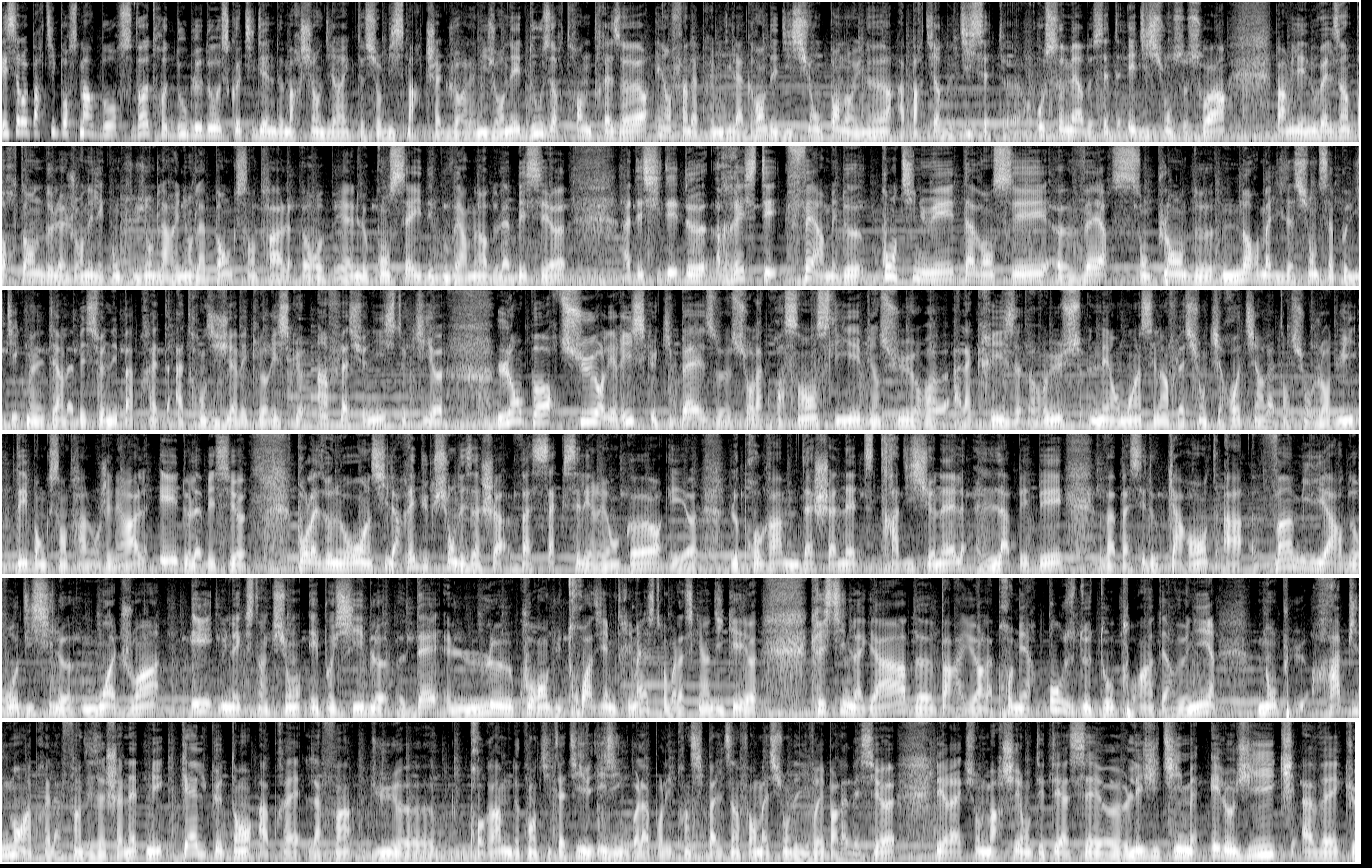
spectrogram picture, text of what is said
Et c'est reparti pour Smart Bourse, votre double dose quotidienne de marché en direct sur Bismart, chaque jour à la mi-journée, 12h30, 13h, et en fin d'après-midi, la grande édition pendant une heure à partir de 17h. Au sommaire de cette édition ce soir, parmi les nouvelles importantes de la journée, les conclusions de la réunion de la Banque Centrale Européenne, le Conseil des gouverneurs de la BCE a décidé de rester ferme et de continuer d'avancer euh, vers son plan de normalisation de sa politique monétaire. La BCE n'est pas prête à transiger avec le risque risque inflationniste qui euh, sur les risques qui pèsent sur la croissance, liés bien sûr euh, à la crise russe. Néanmoins, c'est l'inflation qui retient l'attention aujourd'hui des banques centrales en général et de la BCE pour la zone euro. Ainsi, la réduction des achats va s'accélérer encore et euh, le programme d'achat net traditionnel, l'APP, va passer de 40 à 20 milliards d'euros d'ici le mois de juin et une extinction est possible dès le courant du troisième trimestre. Voilà ce qu'a indiqué euh, Christine Lagarde. Par ailleurs, la première hausse de taux pourra intervenir non plus rapidement après la fin des achats nets, mais quelques temps après la fin du euh, programme de quantitative easing. Voilà pour les principales informations délivrées par la BCE. Les réactions de marché ont été assez euh, légitimes et logiques, avec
